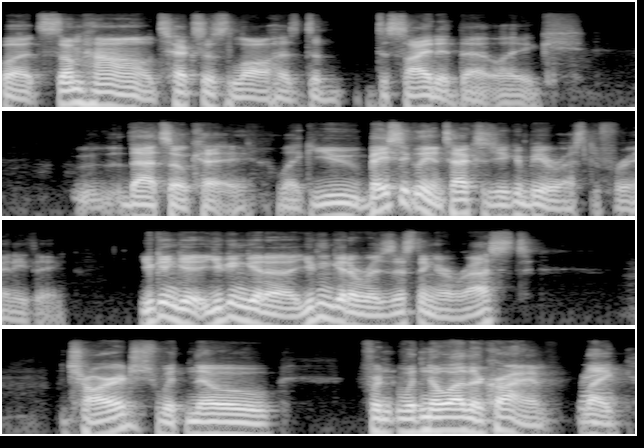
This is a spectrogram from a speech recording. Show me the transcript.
but somehow texas law has de- decided that like that's okay like you basically in texas you can be arrested for anything you can get you can get a you can get a resisting arrest charge with no for with no other crime right. like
